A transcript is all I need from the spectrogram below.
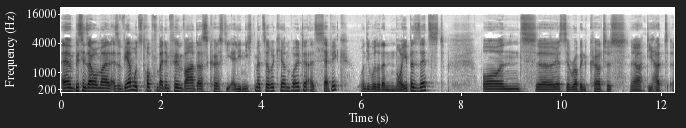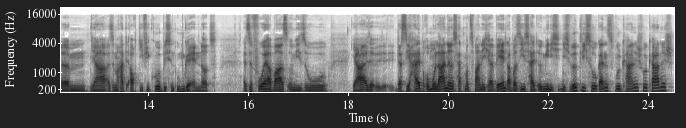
äh, ein bisschen, sagen wir mal, also Wermutstropfen bei dem Film war, dass Kirstie Ellie nicht mehr zurückkehren wollte als Savick und die wurde dann neu besetzt. Und äh, jetzt der Robin Curtis, ja, die hat, ähm, ja, also man hat auch die Figur ein bisschen umgeändert. Also vorher war es irgendwie so, ja, also dass sie halb Romulaner ist, hat man zwar nicht erwähnt, aber sie ist halt irgendwie nicht, nicht wirklich so ganz vulkanisch, vulkanisch.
